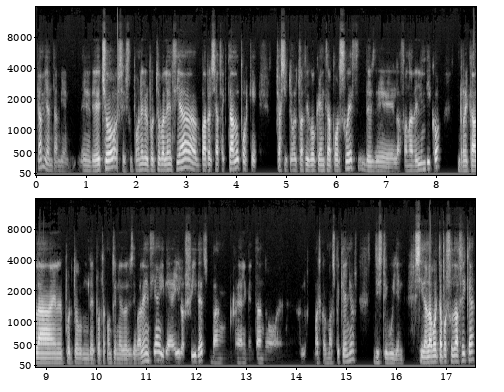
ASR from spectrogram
cambian también. Eh, de hecho, se supone que el puerto de Valencia va a verse afectado porque casi todo el tráfico que entra por Suez desde la zona del Índico recala en el puerto de portacontenedores de Valencia y de ahí los feeders van realimentando los barcos más pequeños distribuyen. Si dan la vuelta por Sudáfrica,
